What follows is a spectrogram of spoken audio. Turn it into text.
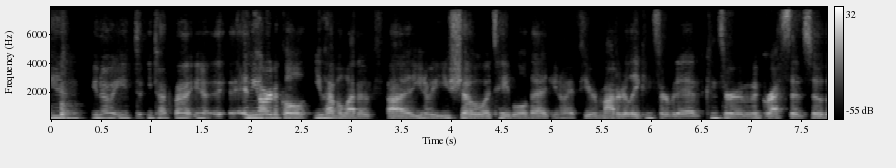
and you know you, you talk about you know in the article you have a lot of uh, you know you show a table that you know if you're moderately conservative conservative aggressive so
